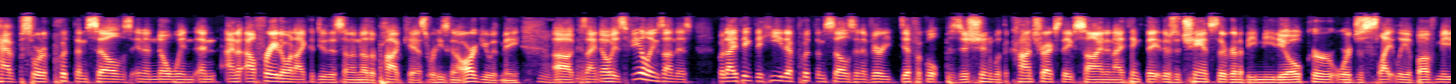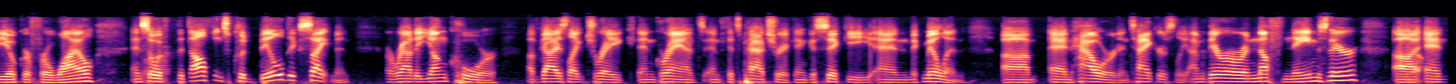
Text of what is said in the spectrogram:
have sort of put themselves in a no-win. And, and Alfredo and I could do this on another podcast where he's going to argue with me because I know his feelings on this. But I think the Heat have put themselves in a very difficult position with the contracts they've signed, and I think they, there's a chance they're going to be mediocre or just slightly above mediocre for a while. And so if the Dolphins could build excitement around a young core of guys like Drake and Grant and Fitzpatrick and Gesicki and McMillan um, and Howard and Tankersley. I mean, there are enough names there, uh, and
